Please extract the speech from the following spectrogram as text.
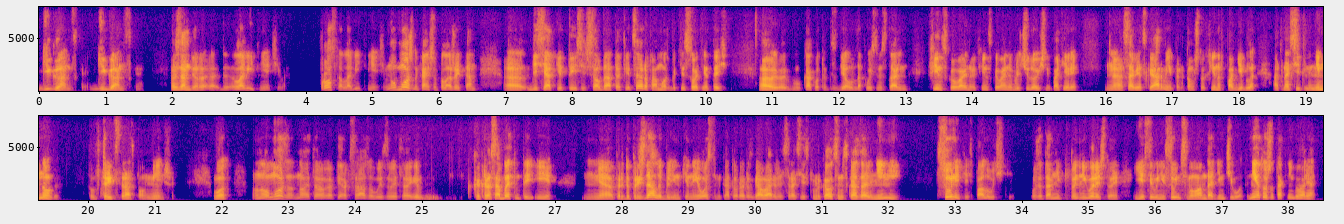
гигантское, гигантское. Э, ловить нечего. Просто ловить нечем. Ну, можно, конечно, положить там э, десятки тысяч солдат и офицеров, а может быть и сотни тысяч. Э, как вот это сделал, допустим, Сталин финскую войну. В финской войне были чудовищные потери э, советской армии, при том, что финнов погибло относительно немного. В 30 раз, по-моему, меньше. Вот. Ну, можно, но это, во-первых, сразу вызовет... Э, как раз об этом-то и предупреждал и Блинкин, и Остин, которые разговаривали с российским руководством, сказали, не-не, сунетесь, получите. Уже там никто не говорит, что если вы не сунетесь, мы вам дадим чего-то. Нет, уже так не говорят.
